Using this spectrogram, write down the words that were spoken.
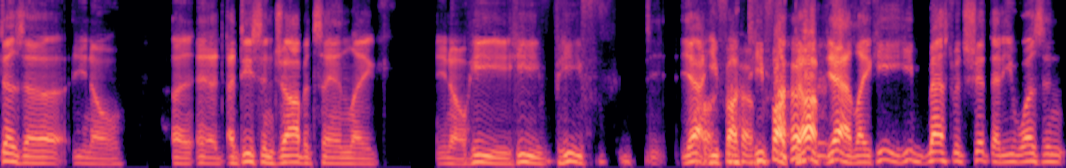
does a you know a, a, decent job at saying like you know he he he yeah he fucked he fucked up yeah like he he messed with shit that he wasn't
